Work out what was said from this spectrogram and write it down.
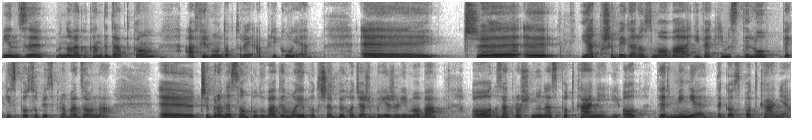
między mną jako kandydatką, a firmą, do której aplikuję. E, czy e, jak przebiega rozmowa i w jakim stylu, w jaki sposób jest prowadzona. E, Czy brane są pod uwagę moje potrzeby, chociażby jeżeli mowa o zaproszeniu na spotkanie i o terminie tego spotkania?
